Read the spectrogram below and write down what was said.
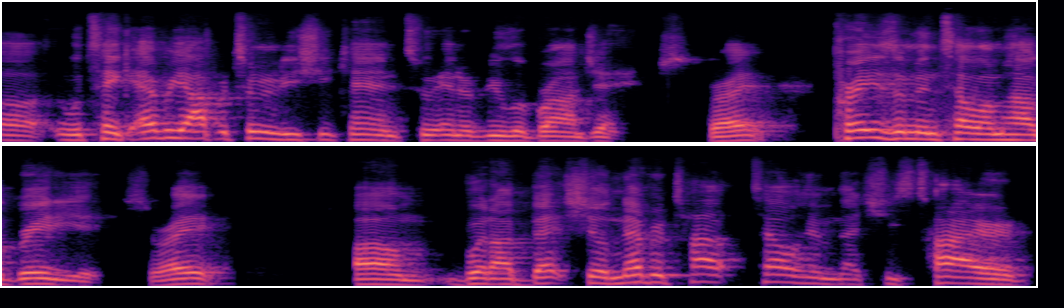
uh, will take every opportunity she can to interview LeBron James, right? Praise him and tell him how great he is, right? Um, but I bet she'll never t- tell him that she's tired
